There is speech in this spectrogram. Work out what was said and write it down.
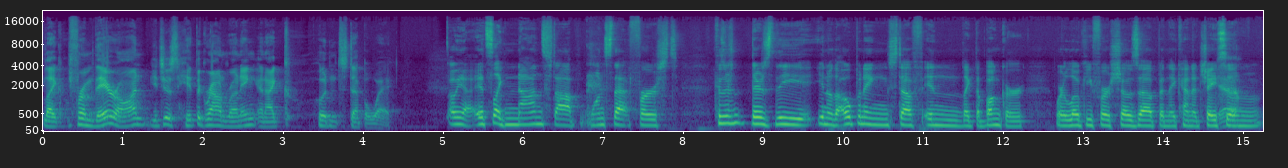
like from there on, you just hit the ground running, and I couldn't step away. Oh yeah, it's like nonstop. Once that first, because there's there's the you know the opening stuff in like the bunker where Loki first shows up and they kind of chase Yeah. him.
